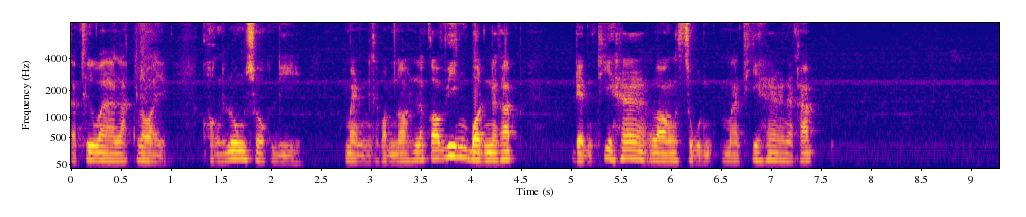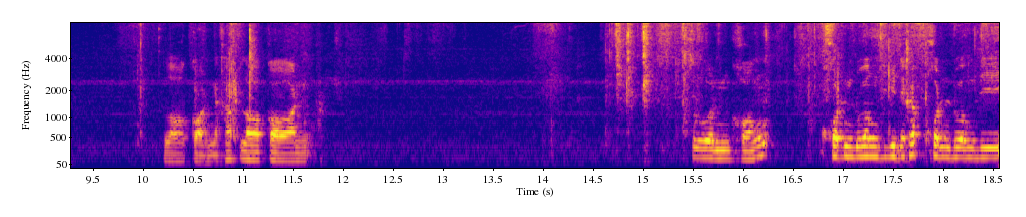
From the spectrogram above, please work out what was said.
ก็ถือว่าหลักร้อยของลุงโชคดีแม่นครับผมเนาะแล้วก็วิ่งบนนะครับ เด่นที่ 5 ลองศูนย์มาที่ 5 นะครับ รอก่อนนะครับ รอก่อน ส่วนของคนดวงดีนะครับ คนดวงดี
